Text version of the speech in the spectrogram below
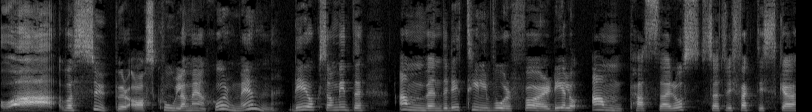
wow, vara superascoola människor. Men det är också om vi inte använder det till vår fördel och anpassar oss så att vi faktiskt ska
